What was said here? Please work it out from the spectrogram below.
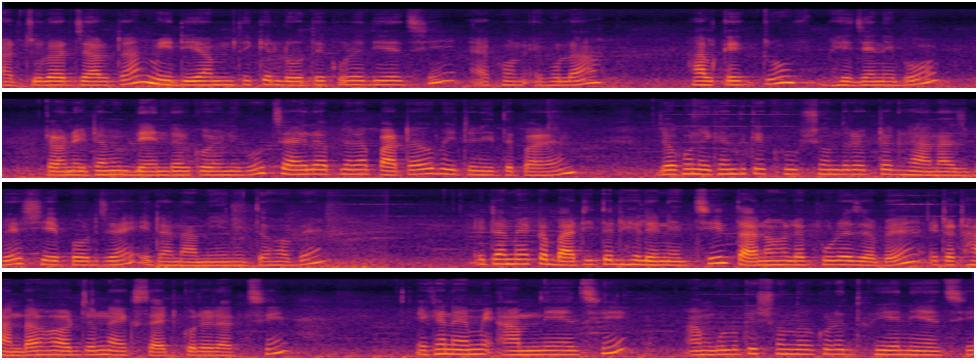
আর চুলার জালটা মিডিয়াম থেকে লোতে করে দিয়েছি। এখন এগুলা হালকা একটু ভেজে নেব, কারণ এটা আমি ব্লেন্ডার করে নেব। চাইলে আপনারা পাটাও বেটে নিতে পারেন। যখন এখান থেকে খুব সুন্দর একটা ঘ্রাণ আসবে, সে পর্যায়ে এটা নামিয়ে নিতে হবে। এটা আমি একটা বাটিতে ঢেলে নিচ্ছি, তা না হলে পুড়ে যাবে। এটা ঠান্ডা হওয়ার জন্য এক সাইড করে রাখছি। এখানে আমি আম নিয়েছি। আমগুলোকে সুন্দর করে ধুয়ে নিয়েছি।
